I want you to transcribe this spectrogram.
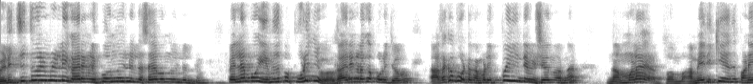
വെളിച്ചത്ത് വലിയ കാര്യങ്ങൾ ഇപ്പോൾ ഒന്നും ഇല്ലല്ലോ സേവ് ഇല്ലല്ലോ. ഇപ്പം എല്ലാം പോയി ഇതിപ്പോൾ പൊളിഞ്ഞു കാര്യങ്ങളൊക്കെ പൊളിച്ചു അപ്പം അതൊക്കെ പോട്ടെ നമ്മളിപ്പോൾ ഇതിന്റെ വിഷയം എന്ന് പറഞ്ഞാൽ നമ്മളെ ഇപ്പം അമേരിക്ക ഇത് പണി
